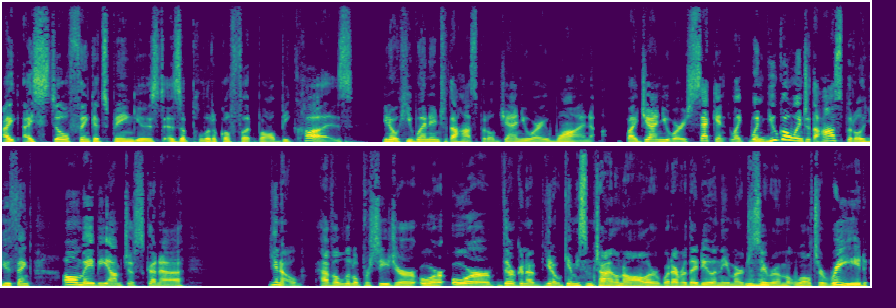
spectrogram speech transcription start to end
I, I still think it's being used as a political football because, you know, he went into the hospital January 1. By January 2nd, like when you go into the hospital, you think, oh, maybe I'm just going to, you know, have a little procedure or, or they're going to, you know, give me some Tylenol or whatever they do in the emergency mm-hmm. room at Walter Reed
